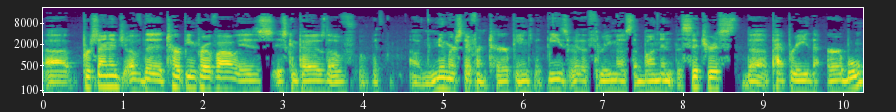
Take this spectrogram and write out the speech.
uh, percentage of the terpene profile is is composed of with numerous different terpenes, but these are the three most abundant the citrus, the peppery, the herbal.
